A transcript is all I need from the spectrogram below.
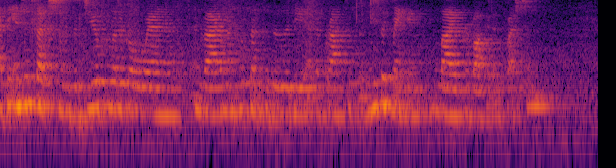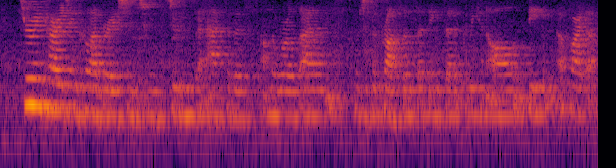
At the intersections of geopolitical awareness, environmental sensibility, and the practice of music making lie provocative questions. Through encouraging collaboration between students and activists on the world's islands, which is a process I think that we can all be a part of,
